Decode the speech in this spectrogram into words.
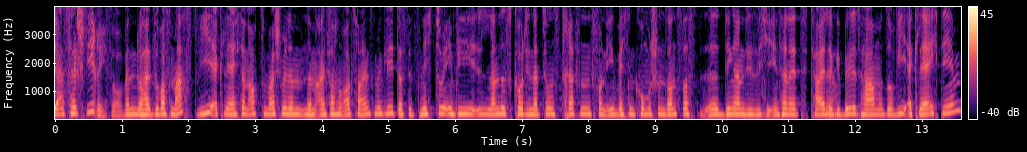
ja, ist halt schwierig so. Wenn du halt sowas machst, wie erkläre ich dann auch zum Beispiel einem, einem einfachen Ortsvereinsmitglied, das jetzt nicht so irgendwie Landeskoordinationstreffen von irgendwelchen komischen sonst was äh, Dingern, die sich Internetteile Ja. gebildet haben und so, wie erkläre ich dem,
